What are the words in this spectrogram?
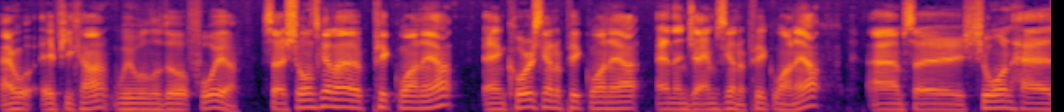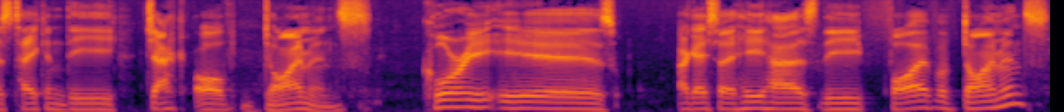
and if you can't, we will do it for you. So Shaun's going to pick one out and Cory's going to pick one out and then James is going to pick one out. Um, so Shaun has taken the Jack of Diamonds. Cory is okay. So he has the Five of Diamonds,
